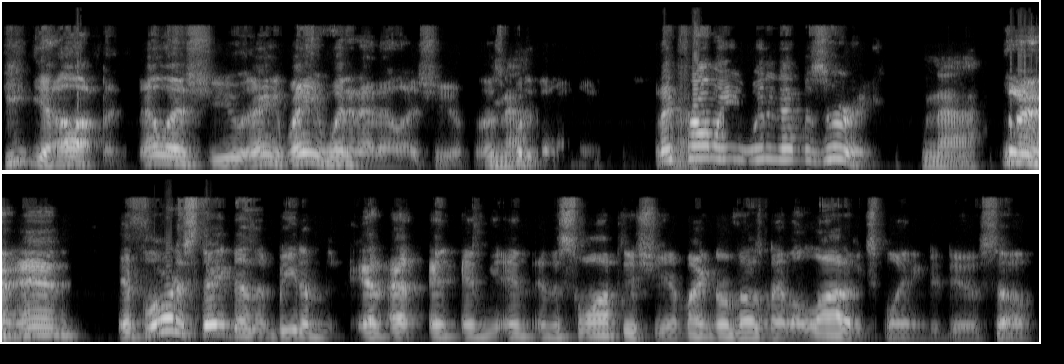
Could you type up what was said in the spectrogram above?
beat you up. And LSU, they ain't, they ain't winning at LSU. Let's nah. put it that way. And they nah. probably ain't winning at Missouri. Nah. And if Florida State doesn't beat them in, in, in, in the swamp this year, Mike Norvell's going to have a lot of explaining to do. So,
